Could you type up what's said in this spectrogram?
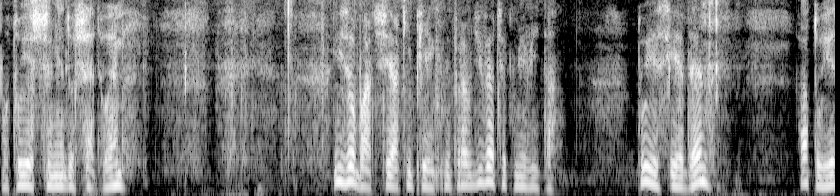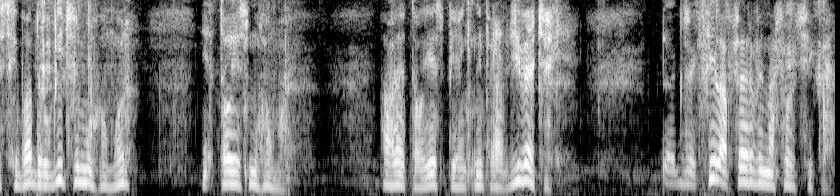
bo tu jeszcze nie doszedłem. I zobaczcie, jaki piękny prawdziweczek mnie wita. Tu jest jeden, a tu jest chyba drugi, czy muchomor. Nie, to jest muchomor. Ale to jest piękny prawdziweczek. Także chwila przerwy na szorcika.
